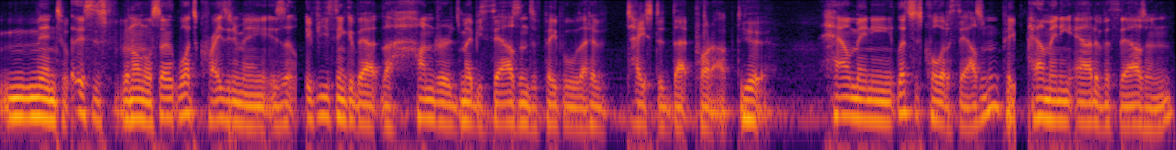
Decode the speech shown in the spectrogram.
mental. This is phenomenal. So what's crazy to me is that if you think about the hundreds, maybe thousands of people that have tasted that product, yeah, how many? Let's just call it a thousand people. How many out of a thousand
